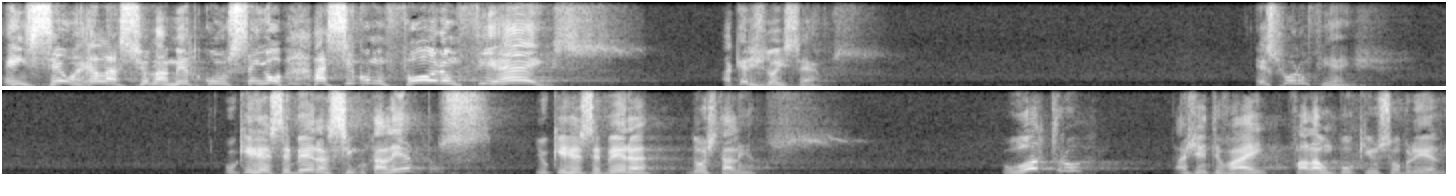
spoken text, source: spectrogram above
em seu relacionamento com o Senhor, assim como foram fiéis aqueles dois servos. Eles foram fiéis. O que recebera cinco talentos e o que recebera dois talentos. O outro, a gente vai falar um pouquinho sobre ele.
